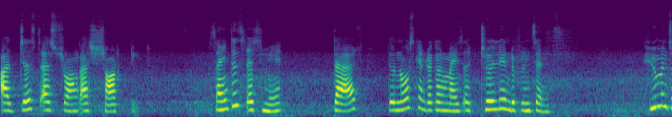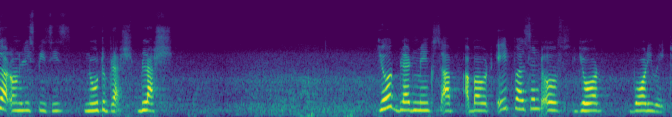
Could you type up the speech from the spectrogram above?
are just as strong as shark teeth. Scientists estimate that the nose can recognize a trillion different scents. Humans are only species known to brush, blush. Your blood makes up about 8% of your body weight.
